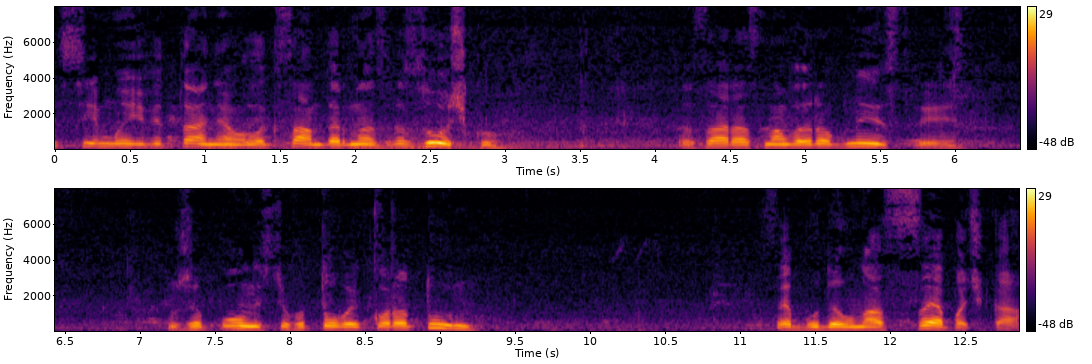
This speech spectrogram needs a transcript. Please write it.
всім мої вітання. Олександр на зв'язочку. Зараз на виробництві вже повністю готовий коротун. Це буде у нас сепочка.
